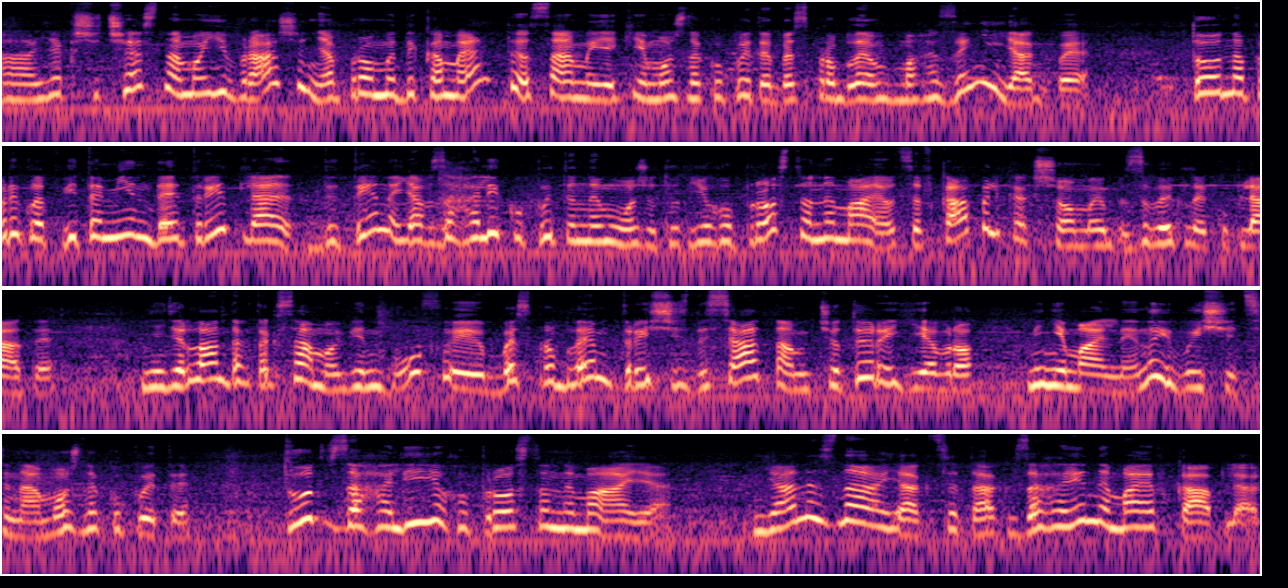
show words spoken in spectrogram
Якщо чесно, мої враження про медикаменти, саме які можна купити без проблем в магазині, якби, то, наприклад, вітамін D3 для дитини я взагалі купити не можу. Тут його просто немає. Оце в капельках, що ми звикли купляти. В Нідерландах так само він був і без проблем 3,60, там 4 євро мінімальний, ну і вища ціна можна купити. Тут взагалі його просто немає. Я не знаю, як це так. Взагалі немає в каплях.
